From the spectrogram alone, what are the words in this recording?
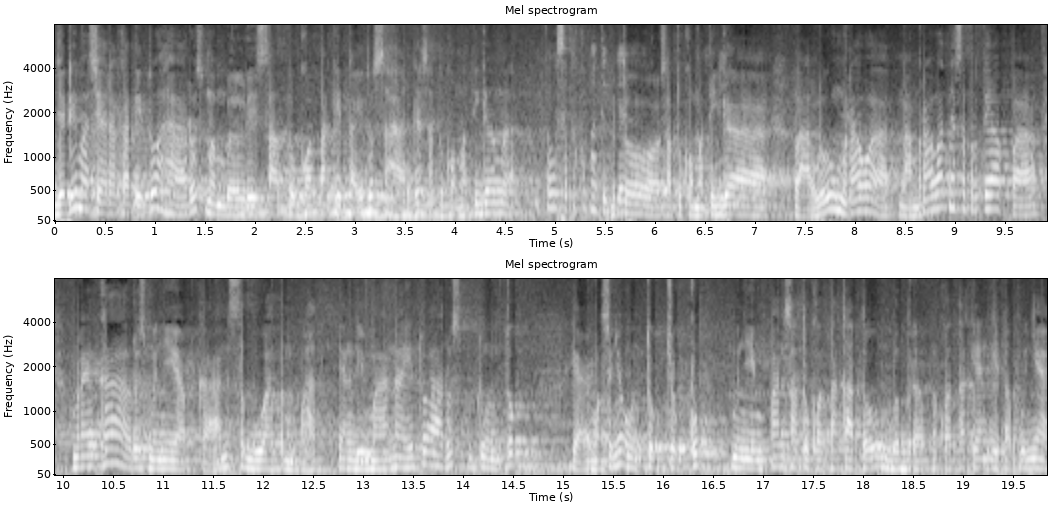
jadi masyarakat itu harus membeli satu kotak kita itu seharga 1,3, Mbak. Oh, 1,3. Betul, 1,3. Lalu merawat. Nah, merawatnya seperti apa? Mereka harus menyiapkan sebuah tempat yang di mana itu harus untuk ya maksudnya untuk cukup menyimpan satu kotak atau beberapa kotak yang kita punya.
